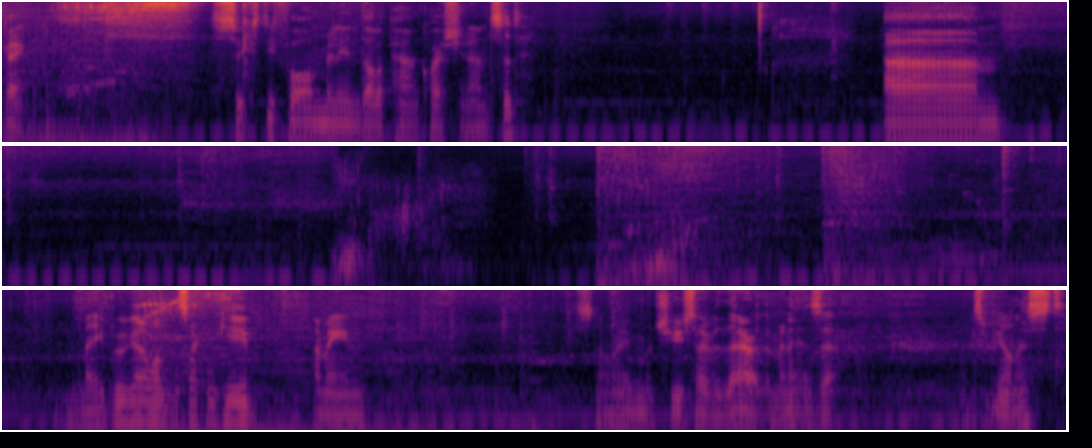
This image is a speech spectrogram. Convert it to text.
Okay. $64 million pound question answered. Um... Maybe we're going to want the second cube. I mean, it's not really much use over there at the minute, is it? Let's be honest.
